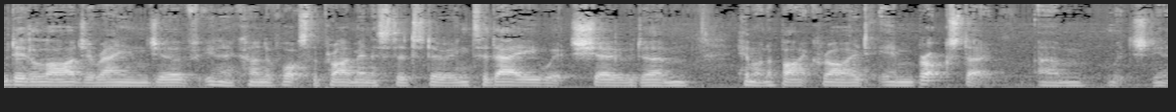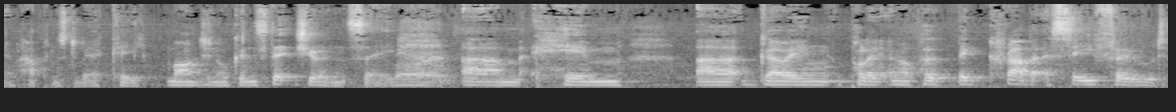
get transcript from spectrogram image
we did a larger range of, you know, kind of what's the Prime Minister doing today, which showed um, him on a bike ride in Broxtowe. Um, which you know happens to be a key marginal constituency. Right. Um, him uh, going pulling up a big crab at a seafood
